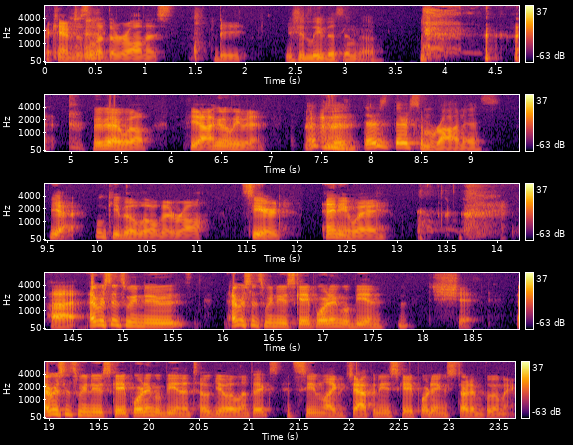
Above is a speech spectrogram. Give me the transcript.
I can't just let the rawness be. You should leave this in though. Maybe I will. Yeah, I'm going to leave it in. there's there's some rawness. Yeah, we'll keep it a little bit raw. Seared. Anyway, uh, ever since we knew ever since we knew skateboarding would be in shit. Ever since we knew skateboarding would be in the Tokyo Olympics, it seemed like Japanese skateboarding started booming.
